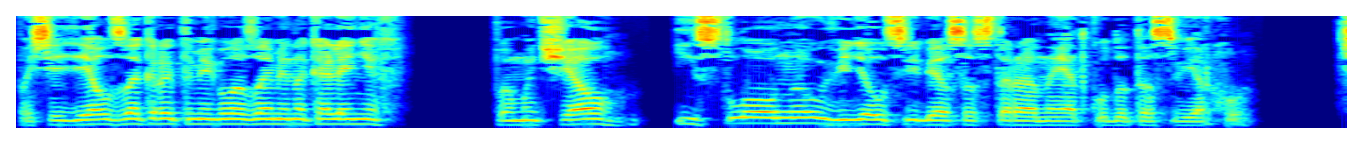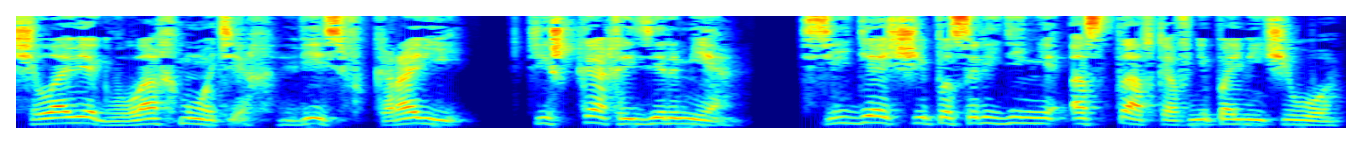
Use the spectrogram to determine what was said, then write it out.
Посидел с закрытыми глазами на коленях, помычал и словно увидел себя со стороны откуда-то сверху. Человек в лохмотьях, весь в крови, кишках и дерьме, сидящий посредине остатков не пойми чего.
